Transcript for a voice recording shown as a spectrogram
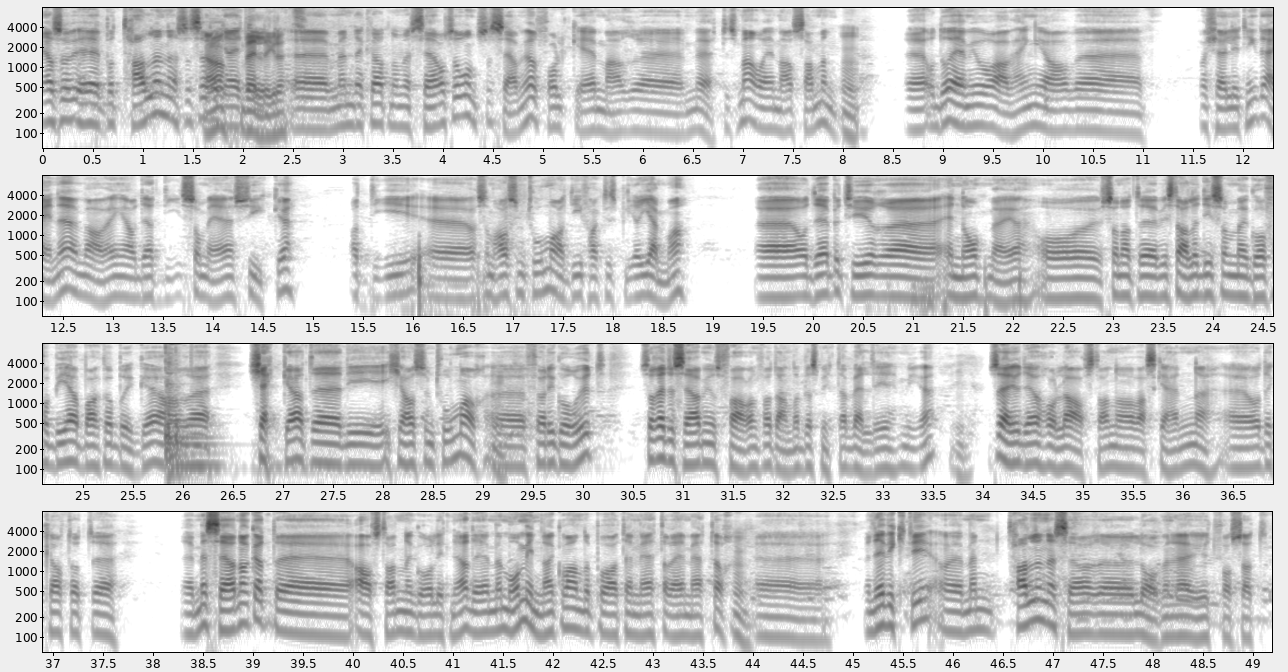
Altså, eh, på tallene så ser ja, det greit veldig greit. Uh, men det er klart når vi ser oss rundt, så ser vi jo at folk er mer, uh, møtes mer og er mer sammen. Mm. Og da er vi jo avhengig av forskjellige ting. Det ene er vi avhengig av det at de som er syke, at de som har symptomer, at de faktisk blir hjemme. og det betyr enormt mye. Og sånn at hvis alle de som går forbi her bak Brygge, har sjekke at eh, de ikke har symptomer uh, før de går ut, så reduserer vi jo faren for at andre blir smitta veldig mye. Mm. Så er det jo det å holde avstand og vaske hendene. Uh, og det er klart at vi ser nok at avstandene går litt ned. Det, vi må minne hverandre på at en meter er en meter. Mm. men det er viktig. men tallene ser lovende ut fortsatt.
